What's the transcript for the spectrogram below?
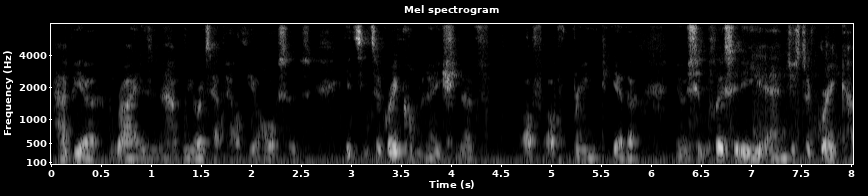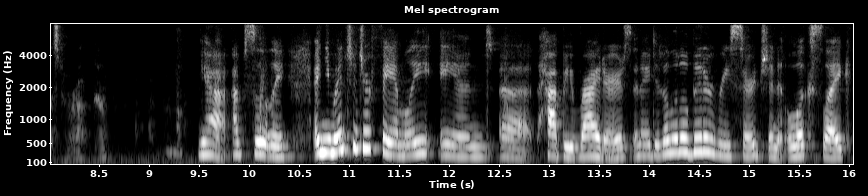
happier riders and how can we always have healthier horses? It's it's a great combination of of, of bringing together you know simplicity and just a great customer outcome. Yeah, absolutely. And you mentioned your family and uh, happy riders, and I did a little bit of research, and it looks like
